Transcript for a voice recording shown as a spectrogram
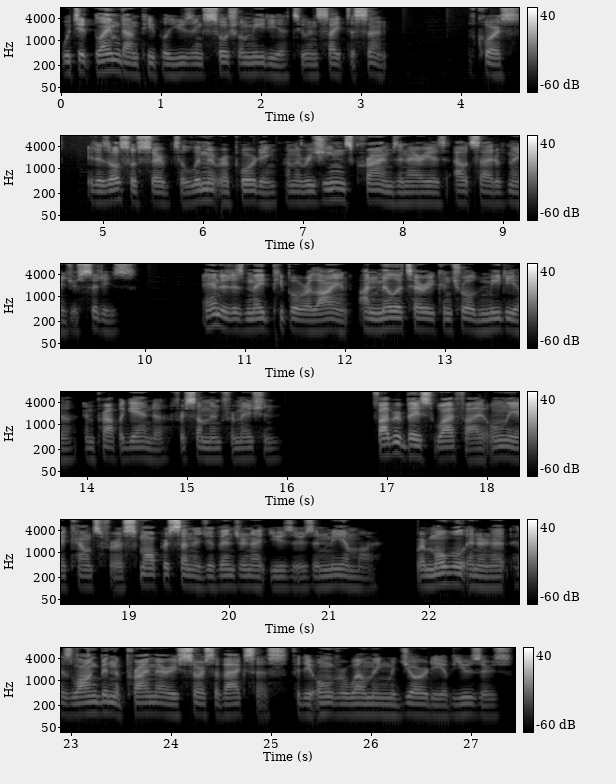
which it blamed on people using social media to incite dissent. Of course, it has also served to limit reporting on the regime's crimes in areas outside of major cities. And it has made people reliant on military controlled media and propaganda for some information. Fiber based Wi Fi only accounts for a small percentage of internet users in Myanmar, where mobile internet has long been the primary source of access for the overwhelming majority of users.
